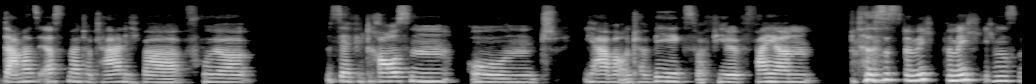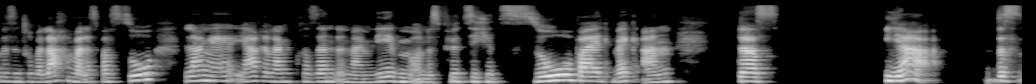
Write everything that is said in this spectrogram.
damals erstmal total. Ich war früher sehr viel draußen und ja, war unterwegs, war viel feiern. Das ist für mich, für mich, ich muss ein bisschen drüber lachen, weil es war so lange, jahrelang präsent in meinem Leben und es fühlt sich jetzt so weit weg an, dass ja, das,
